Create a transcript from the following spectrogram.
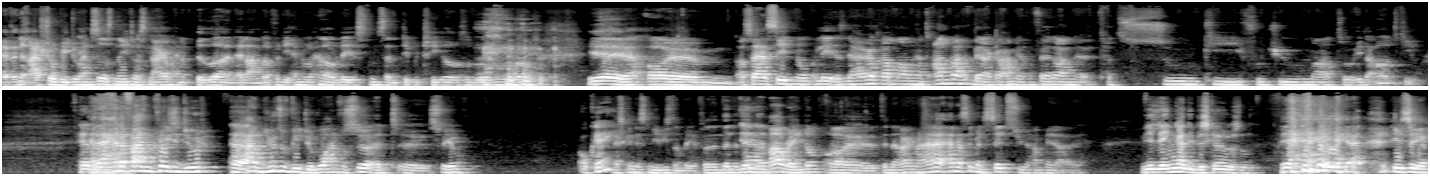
Ja, den er ret sjov video. Han sidder sådan ikke og snakker om, han er bedre end alle andre, fordi han, han har jo læst den, så han debuteret og så videre. ja, ja. Og, øhm, og så har jeg set nogle, altså, jeg har hørt ret meget om hans andre værker, ham her forfatteren, øh, Tatsuki Fujimoto, et eller andet stil. Han er, han er faktisk en crazy dude. Han Ja. har en YouTube-video, hvor han forsøger at øh, svæve. Okay. Jeg skal næsten lige vise den bag, for den, den, den Ja. er meget random, og øh, den er, han, er, han er simpelthen sindssyg, ham her. øh. Vi linker den i beskrivelsen. ja, ja, helt sikkert.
